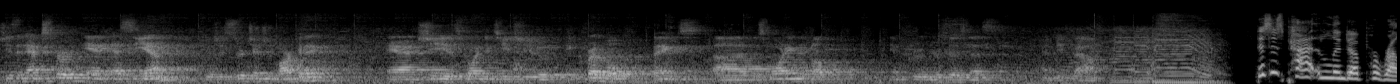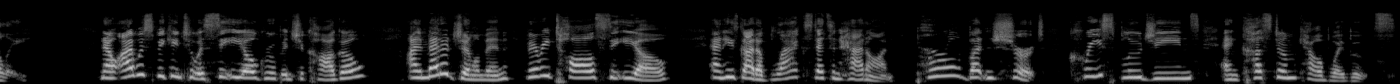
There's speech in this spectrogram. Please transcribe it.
She's an expert in SEM, which is search engine marketing, and she is going to teach you incredible things uh, this morning to help improve your business and be found. This is Pat and Linda Parelli. Now, I was speaking to a CEO group in Chicago. I met a gentleman, very tall CEO, and he's got a black Stetson hat on, pearl button shirt, crease blue jeans, and custom cowboy boots.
